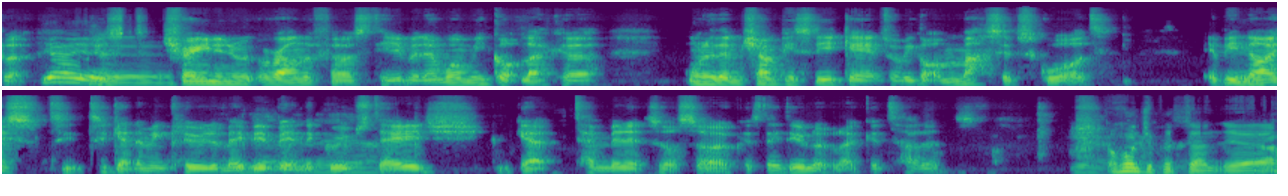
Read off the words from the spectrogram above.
but Yeah, yeah, just yeah, yeah. training around the first team. And then when we got like a one of them Champions League games where we got a massive squad, it'd be Yeah. nice to, to get them included, maybe a bit in the yeah, group yeah. stage, get 10 minutes or so, because they do look like good talents. Yeah, A hundred definitely. percent, yeah,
